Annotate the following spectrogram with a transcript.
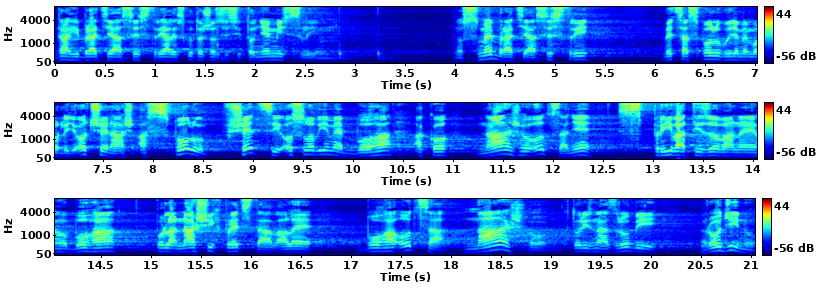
drahí bratia a sestry, ale v skutočnosti si to nemyslím. No sme bratia a sestry, veď sa spolu budeme modliť Oče náš a spolu všetci oslovíme Boha ako nášho Otca, nie sprivatizovaného Boha podľa našich predstav, ale Boha Otca, nášho, ktorý z nás robí rodinu,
